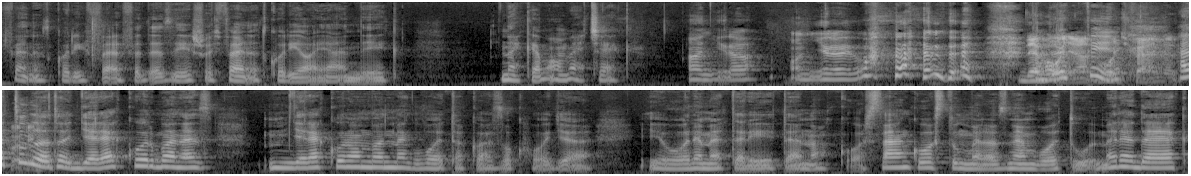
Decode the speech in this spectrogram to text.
felnőttkori felfedezés, vagy felnőttkori ajándék. Nekem a mecsek. Annyira, annyira jó. De, de, hogyan? Tény? Hogy felnőttkori? Hát tudod, hogy gyerekkorban ez gyerekkoromban meg voltak azok, hogy jó, remeteréten akkor szánkoztunk, mert az nem volt túl meredek,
